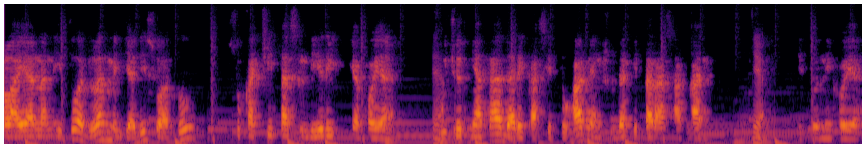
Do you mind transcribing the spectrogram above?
pelayanan itu adalah menjadi suatu sukacita sendiri ya kok ya. ya, ya. Wujud nyata dari kasih Tuhan yang sudah kita rasakan. Ya. Itu nih kok ya.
